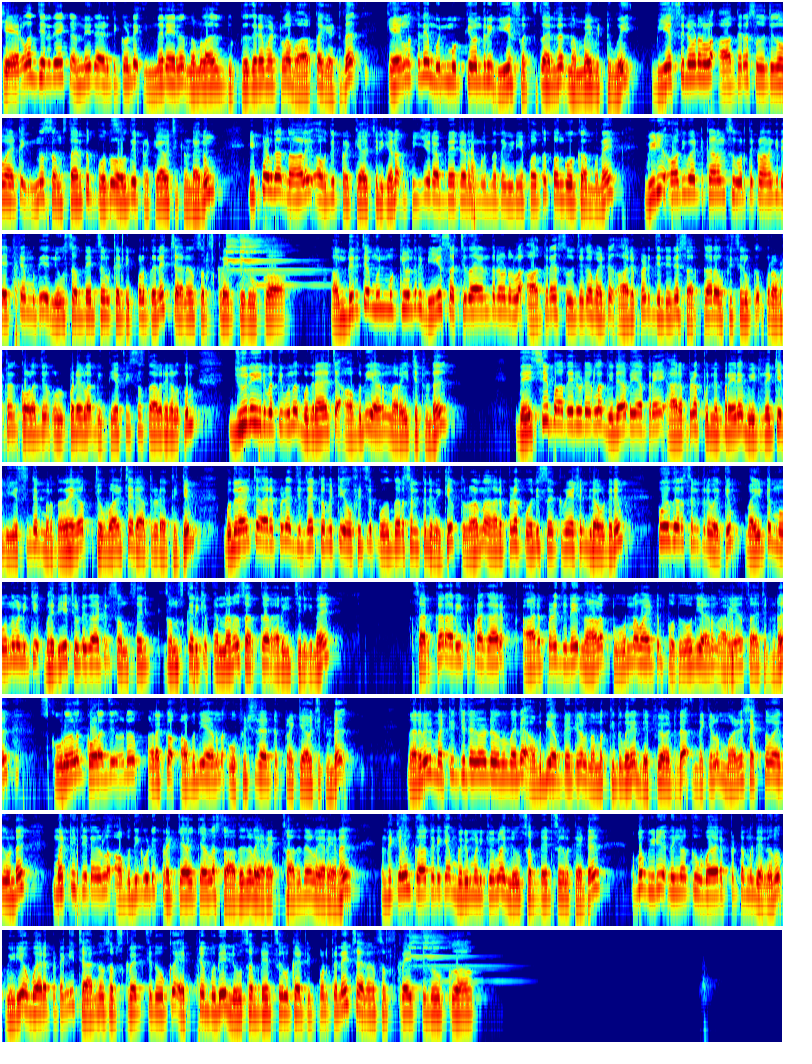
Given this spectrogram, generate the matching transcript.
കേരള ജനതയെ കണ്ണീരഴുത്തിക്കൊണ്ട് ഇന്നലെയായിരുന്നു നമ്മൾ ആ ദുഃഖകരമായിട്ടുള്ള വാർത്ത കേട്ടത്. കേരളത്തിലെ മുൻ മുഖ്യമന്ത്രി വി എസ് അച്യുതാനന്ദൻ നമ്മെ വിട്ടുപോയി. വി എസിനോടുള്ള ആദര സൂചകമായിട്ട് ഇന്ന് സംസ്ഥാനത്ത് പൊതു അവധി പ്രഖ്യാപിച്ചിട്ടുണ്ടായിരുന്നു. ഇപ്പോൾ നാളെ അവധി പ്രഖ്യാപിച്ചിരിക്കുകയാണ്. അപ്പോൾ ഈ ഒരു അപ്ഡേറ്റ് ആണ് നമ്മൾ ഇന്നത്തെ വീഡിയോ ഭാഗത്ത് പങ്കുവെക്കാൻ പോകുന്നത്. വീഡിയോ ആദ്യമായിട്ട് കാണുന്ന സുഹൃത്തുക്കളാണെങ്കിൽ ഏറ്റവും പുതിയ ന്യൂസ് അപ്ഡേറ്റ്സുകൾക്കായിട്ട് ഇപ്പോൾ തന്നെ ചാനൽ സബ്സ്ക്രൈബ് ചെയ്ത് നോക്കുക. അന്തരിച്ച മുൻ മുഖ്യമന്ത്രി വി എസ് അച്യുതാനന്ദനോടുള്ള ആദര സൂചകമായിട്ട് ആലപ്പുഴ ജില്ലയിലെ സർക്കാർ ഓഫീസുകൾക്കും പ്രൊഫഷണൽ കോളേജുകൾ ഉൾപ്പെടെയുള്ള വിദ്യാഭ്യാസ സ്ഥാപനങ്ങൾക്കും ജൂലൈ ഇരുപത്തിമൂന്ന് ബുധനാഴ്ച അവധിയാണെന്ന് അറിയിച്ചിട്ടുണ്ട്. ദേശീയപാതയിലൂടെയുള്ള വിലാപയാത്രയെ ആലപ്പുഴ പുന്നപ്രയിലെ വീട്ടിലേക്ക് വി എസിന്റെ മൃതദേഹം ചൊവ്വാഴ്ച രാത്രിയോടെ എത്തിക്കും. ബുധനാഴ്ച ആലപ്പുഴ ജില്ലാ കമ്മിറ്റി ഓഫീസിൽ പൊതുദർശനത്തിന് വയ്ക്കും. തുടർന്ന് ആലപ്പുഴ പോലീസ് റിക്രിയേഷൻ ഗ്രൗണ്ടിലും പൊതുദർശനത്തിന് വയ്ക്കും. വൈകിട്ട് മൂന്ന് മണിക്ക് വലിയ ചുടുകാട്ടിൽ സംസ്കരിക്കും എന്നാണ് സർക്കാർ അറിയിച്ചിരിക്കുന്നത്. സർക്കാർ അറിയിപ്പ് പ്രകാരം ആലപ്പുഴ ജില്ലയിൽ നാളെ പൂർണമായിട്ടും പൊതുവധിയാണെന്ന് അറിയാൻ സാധിച്ചിട്ടുണ്ട്. സ്കൂളുകളും കോളേജുകളും അടക്കം അവധിയാണെന്ന് ഒഫീഷ്യലായിട്ട് പ്രഖ്യാപിച്ചിട്ടുണ്ട്. നിലവിൽ മറ്റ് ജില്ലകളുടെ ഒന്നും തന്നെ അവധി അപ്ഡേറ്റുകൾ നമുക്ക് ഇതുവരെ ലഭ്യമായിട്ടില്ല. എന്തൊക്കെയാണ് മഴ ശക്തമായതുകൊണ്ട് മറ്റ് ജില്ലകളിൽ അവധി കൂടി പ്രഖ്യാപിക്കാനുള്ള സാധ്യതകളേറെ സാധ്യതകളേറെയാണ്. എന്തൊക്കെയാണ് കാത്തിരിക്കാൻ ഒരു മണിക്കൂറുള്ള ന്യൂസ് അപ്ഡേറ്റ്സുകൾക്കായിട്ട് അപ്പോൾ വീഡിയോ നിങ്ങൾക്ക് ഉപകാരപ്പെട്ടെന്ന് കരുതുന്നു. വീഡിയോ ഉപകാരപ്പെട്ടെങ്കിൽ ചാനൽ സബ്സ്ക്രൈബ് ചെയ്ത് നോക്കുക ഏറ്റവും പുതിയ ന്യൂസ് അപ്ഡേറ്റ്സുകൾക്കായിട്ട് ഇപ്പോൾ തന്നെ ചാനൽ സബ്സ്ക്രൈബ് ചെയ്ത് നോക്കുക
